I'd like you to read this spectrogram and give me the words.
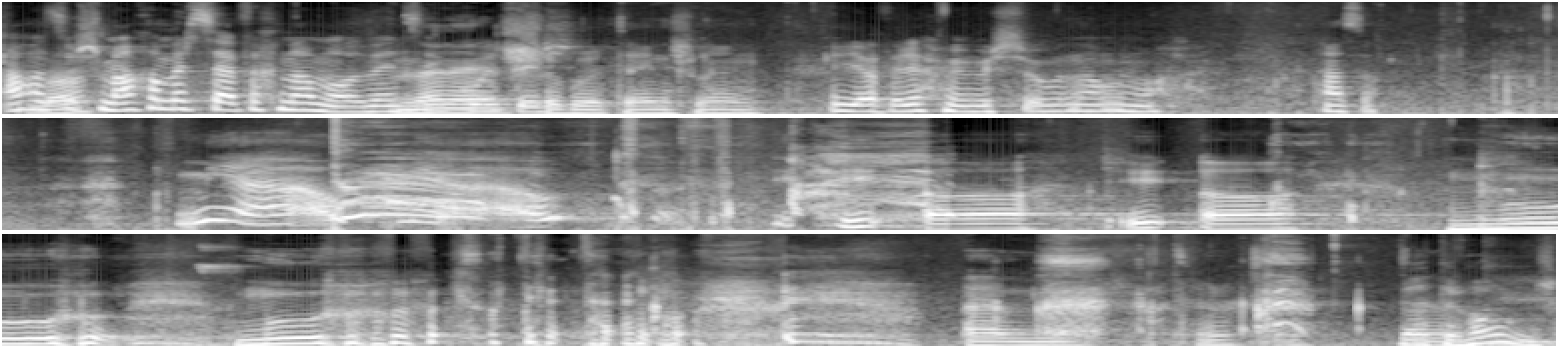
Ah, Mach. sonst machen wir es einfach nochmal, wenn es Nein, nicht nein, gut das ist ist. schon gut, eine ist lang. Ja, vielleicht müssen wir es schon nochmal machen. Also. Miau, miau. I, a, I, a, mu, mu. So die Tango. Ähm, Ja, der Hund.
